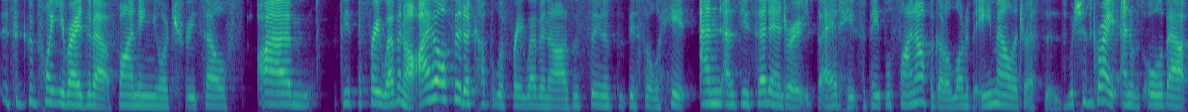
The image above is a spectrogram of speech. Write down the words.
it's a good point you raise about finding your true self. Um, the, the, free webinar, I offered a couple of free webinars as soon as this all hit. And as you said, Andrew, they had heaps of people sign up. I got a lot of email addresses, which is great. And it was all about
